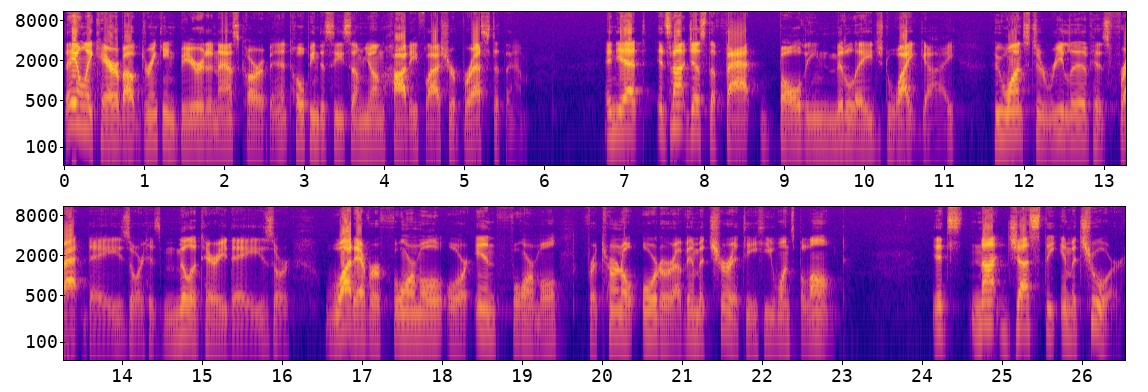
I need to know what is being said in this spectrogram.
they only care about drinking beer at a NASCAR event, hoping to see some young hottie flash her breast at them. And yet, it's not just the fat, balding, middle aged white guy who wants to relive his frat days or his military days or whatever formal or informal fraternal order of immaturity he once belonged. It's not just the immature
